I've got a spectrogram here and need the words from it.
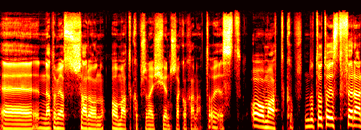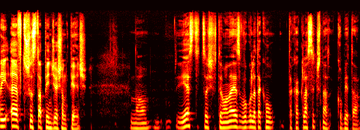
E, natomiast Sharon, o matko, przenajświętsza kochana, to jest, o matko, no to, to jest Ferrari F355. No, jest coś w tym. Ona jest w ogóle taką taka klasyczna kobieta.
